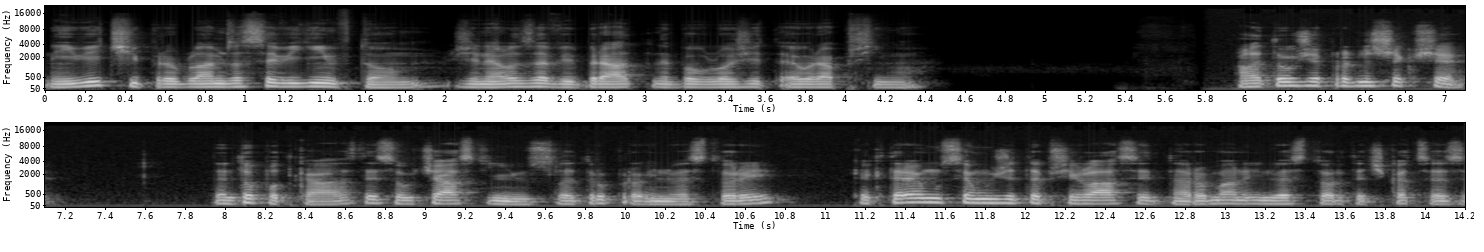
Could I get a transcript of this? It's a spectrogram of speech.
Největší problém zase vidím v tom, že nelze vybrat nebo vložit eura přímo. Ale to už je pro dnešek vše. Tento podcast je součástí newsletteru pro investory, ke kterému se můžete přihlásit na romaninvestor.cz.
